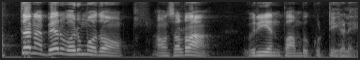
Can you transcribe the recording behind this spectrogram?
அத்தனை பேர் வரும்போதும் அவன் சொல்கிறான் விரியன் பாம்பு குட்டிகளே.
